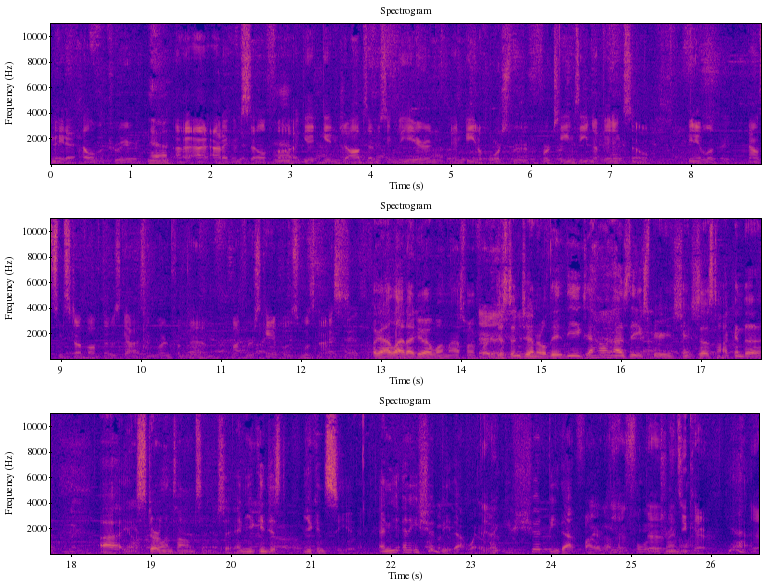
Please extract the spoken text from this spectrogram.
made a hell of a career Yeah. out, out out of himself, uh, get, getting jobs every single year and, and being a horse for, for teams, eating up innings. So being able to bounce some stuff off those guys and learn from them, my first camp was, was nice. Okay, I lied. I do have one last one for Yeah, you. Just in general, the, the how has the experience changed? So I was talking to, uh, you know, Sterling Thompson, and you can just you can see it, and and he should be that way, Yeah. right? You should be that fired up Yeah, and full of that means you adrenaline. care. Yeah. Yeah.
